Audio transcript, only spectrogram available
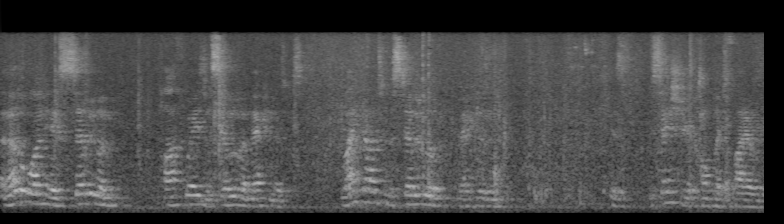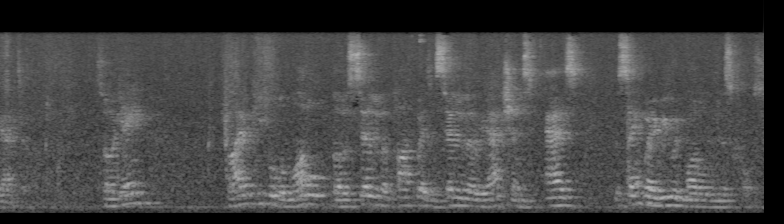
Another one is cellular pathways and cellular mechanisms. Right down to the cellular mechanism is essentially a complex bioreactor. So again, bio people will model those cellular pathways and cellular reactions as the same way we would model in this course.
